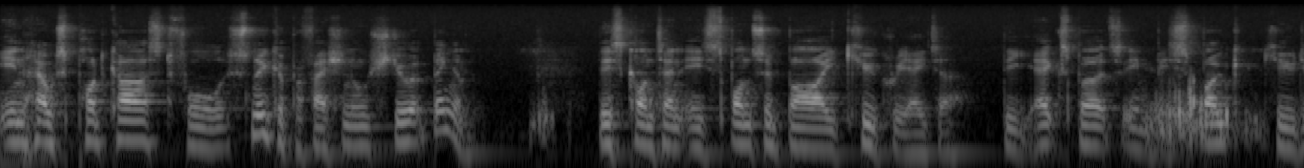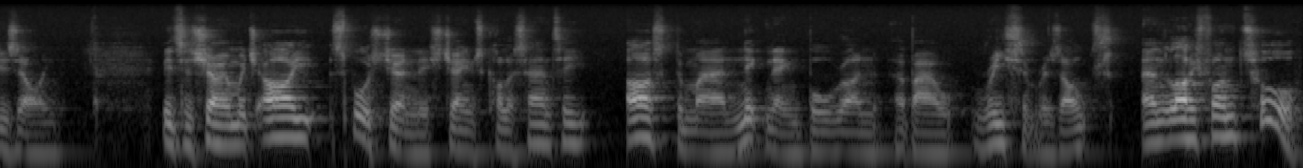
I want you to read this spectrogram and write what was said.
in-house podcast for snooker professional Stuart Bingham. This content is sponsored by Cue Creator, the experts in bespoke cue design. It's a show in which I, sports journalist James Colasanti, ask the man nicknamed Ball Run about recent results and life on tour.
